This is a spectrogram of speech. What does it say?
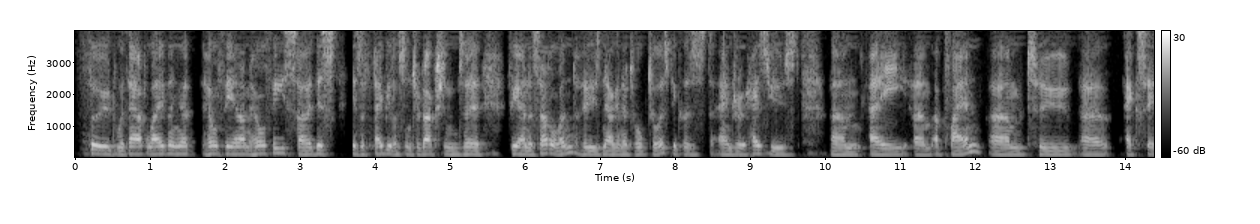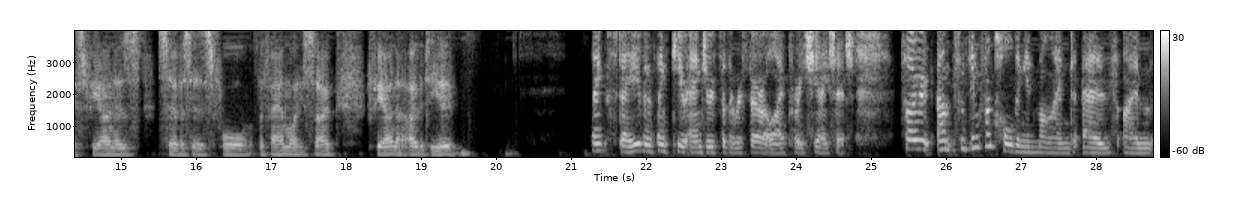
food without labelling it healthy and unhealthy. So this is a fabulous introduction to Fiona Sutherland, who's now going to talk to us because Andrew has used um, a, um, a plan um, to uh, access Fiona's services for the family. So Fiona, over to you. Thanks, Steve, and thank you, Andrew, for the referral. I appreciate it. So um, some things I'm holding in mind as I'm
